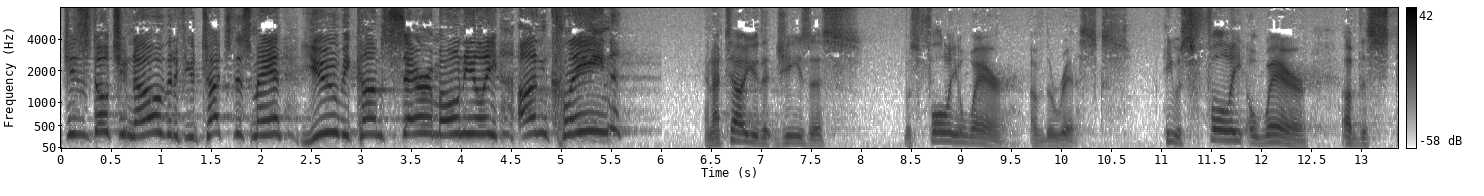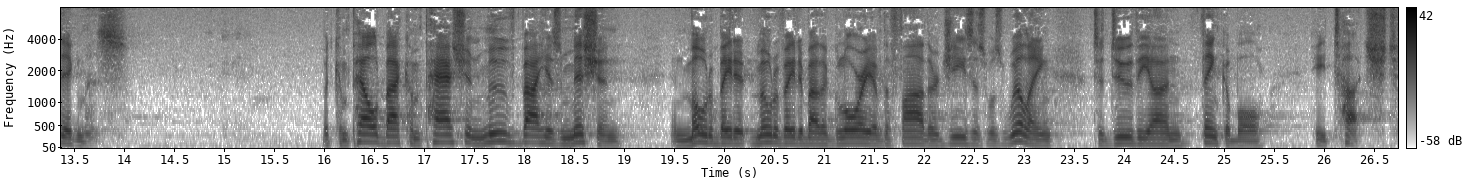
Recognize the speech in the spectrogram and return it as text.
Jesus, don't you know that if you touch this man, you become ceremonially unclean? And I tell you that Jesus was fully aware of the risks, he was fully aware of the stigmas. But compelled by compassion, moved by his mission, and motivated, motivated by the glory of the Father, Jesus was willing to do the unthinkable. He touched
